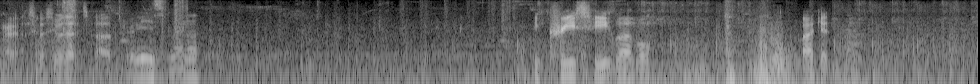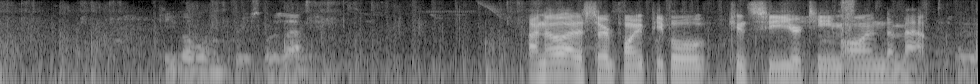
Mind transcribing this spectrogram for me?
Alright, let's go see what that's about. Race, man. Increase heat level. Fuck it. Heat level increase. What does that mean? I know at a certain point people can see your team on the map, Ooh.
